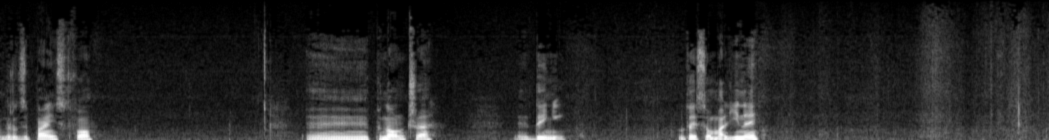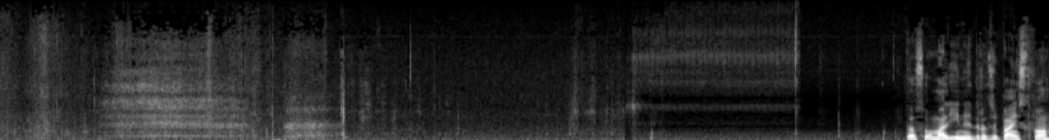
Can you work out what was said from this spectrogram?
drodzy Państwo, e, pnącze e, dyni. Tutaj są maliny. To są maliny, drodzy Państwo,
